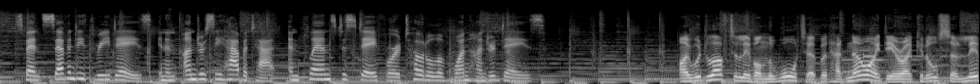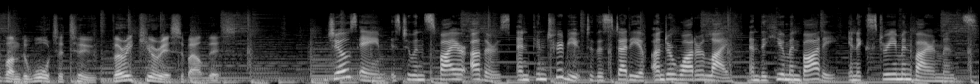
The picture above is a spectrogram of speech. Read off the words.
spent 73 days in an undersea habitat and plans to stay for a total of 100 days. I would love to live on the water but had no idea I could also live underwater too. Very curious about this. Joe's aim is to inspire others and contribute to the study of underwater life and the human body in extreme environments.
